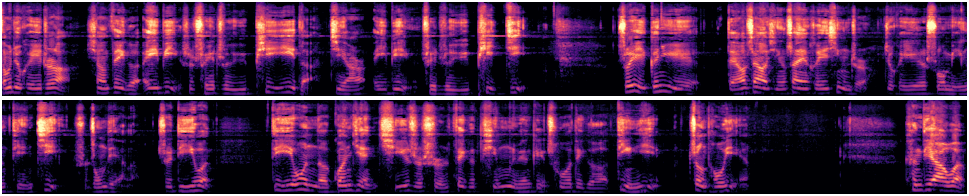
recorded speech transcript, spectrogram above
咱们就可以知道，像这个 AB 是垂直于 PE 的，进而 AB 垂直于 PG。所以根据等腰三角形三元合一性质，就可以说明点 G 是中点了。所以第一问，第一问的关键其实是这个题目里面给出这个定义正投影。看第二问，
